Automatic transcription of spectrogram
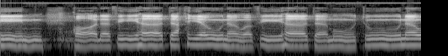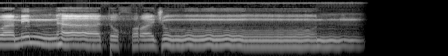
الدين قال فيها تحيون وفيها تموتون ومنها تخرجون.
